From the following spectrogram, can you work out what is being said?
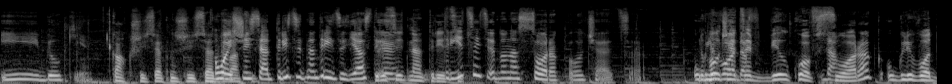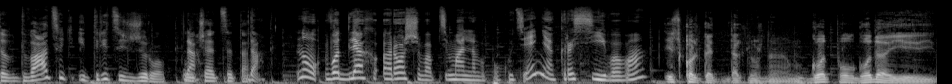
и белки. Как 60 на 60? Ой, 20? 60, 30 на 30. Я, ст- 30 на 30. 30 это у нас 40 получается. Ну, Углеводов. получается, белков Да. 40, углеводов 20 и 30 жиров. Да. Получается так. Да. Ну, вот для хорошего оптимального похудения, красивого, И сколько так нужно? Год, полгода и...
